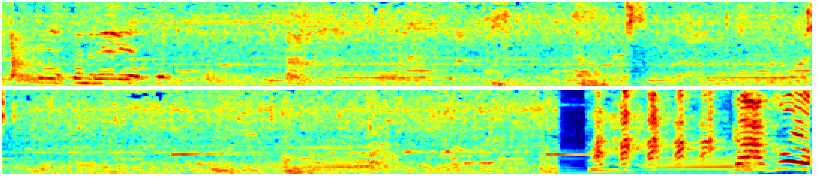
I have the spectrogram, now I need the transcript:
i-drop yan. Seventy-five?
